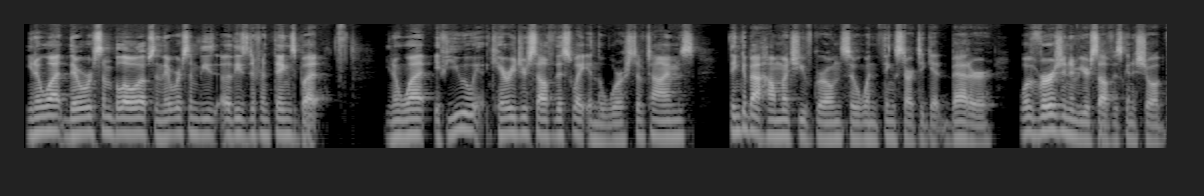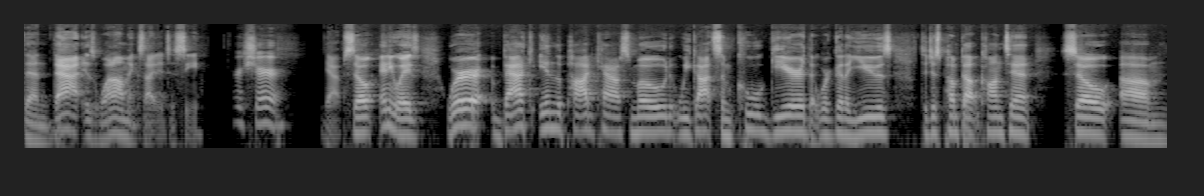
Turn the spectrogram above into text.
you know what? There were some blowups and there were some these uh, these different things, but you know what? If you carried yourself this way in the worst of times, think about how much you've grown. So when things start to get better, what version of yourself is going to show up then? That is what I'm excited to see. For sure. Yeah. So, anyways, we're back in the podcast mode. We got some cool gear that we're going to use to just pump out content. So, um,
